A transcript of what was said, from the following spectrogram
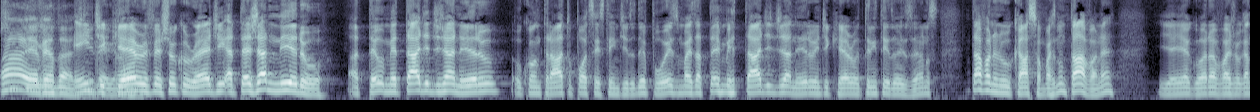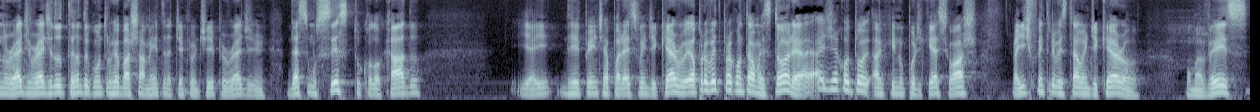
Ah, é verdade. Andy. Carroll fechou com o Reading até janeiro. Até metade de janeiro, o contrato pode ser estendido depois, mas até metade de janeiro, o Andy Carroll, 32 anos, tava no Newcastle, mas não tava, né? E aí agora vai jogar no Red, Red lutando contra o rebaixamento na Championship, o Red 16º colocado. E aí, de repente, aparece o Andy Carroll. Eu aproveito para contar uma história. A gente já contou aqui no podcast, eu acho. A gente foi entrevistar o Andy Carroll uma vez.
